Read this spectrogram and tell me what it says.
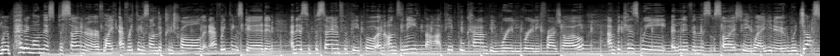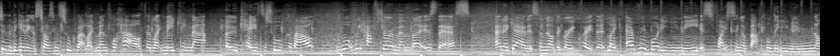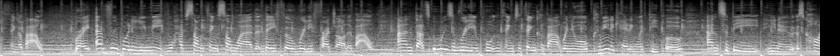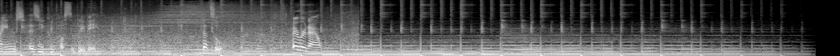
We're putting on this persona of like everything's under control and everything's good and, and it's a persona for people and underneath that people can be really, really fragile. And because we live in this society where, you know, we're just in the beginning of starting to talk about like mental health and like making that okay to talk about, what we have to remember is this. And again, it's another great quote that like everybody you meet is fighting a battle that you know nothing about right? Everybody you meet will have something somewhere that they feel really fragile about. And that's always a really important thing to think about when you're communicating with people and to be, you know, as kind as you can possibly be. That's all. Over now.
